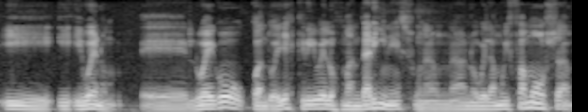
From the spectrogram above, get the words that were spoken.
Y, bueno, luego cuando ella escribe Los Mandarines, una, novela muy famosa,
